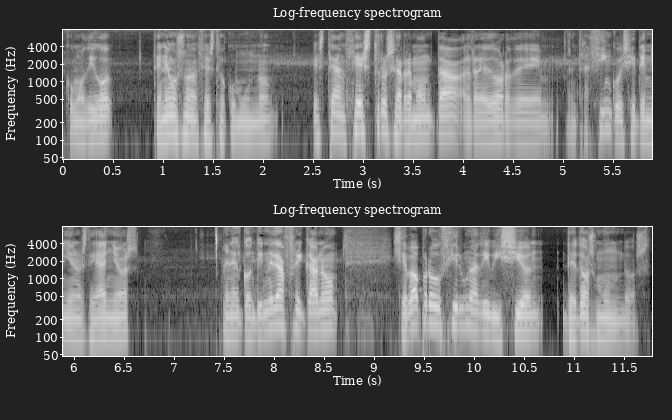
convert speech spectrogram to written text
como digo, tenemos un ancestro común, ¿no? Este ancestro se remonta alrededor de entre 5 y 7 millones de años. En el continente africano se va a producir una división de dos mundos.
